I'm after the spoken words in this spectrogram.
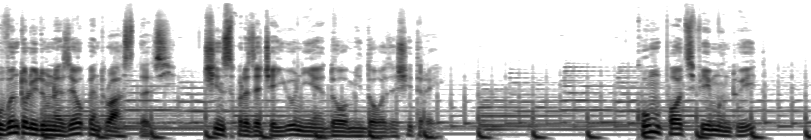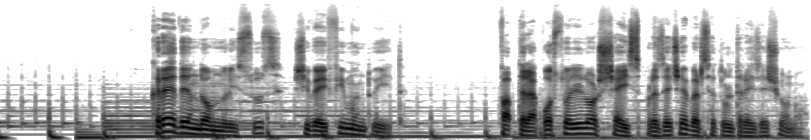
Cuvântul lui Dumnezeu pentru astăzi, 15 iunie 2023. Cum poți fi mântuit? Crede în Domnul Isus și vei fi mântuit. Faptele Apostolilor 16, versetul 31.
